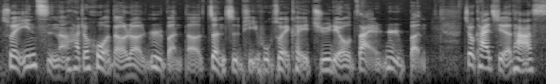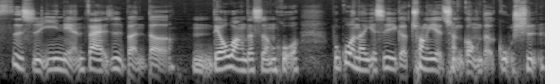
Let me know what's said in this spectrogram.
所以因此呢，他就获得了日本的政治庇护，所以可以居留在日本，就开启了他四十一年在日本的流亡的生活。不过呢，也是一个创业成功的故事。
